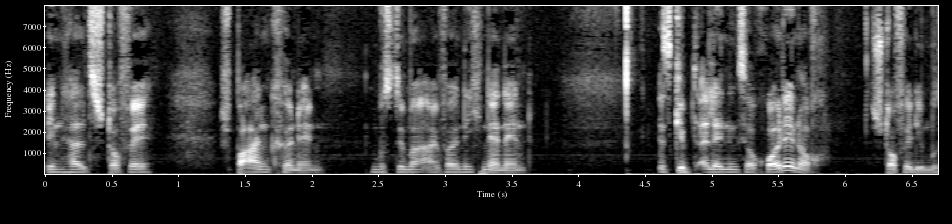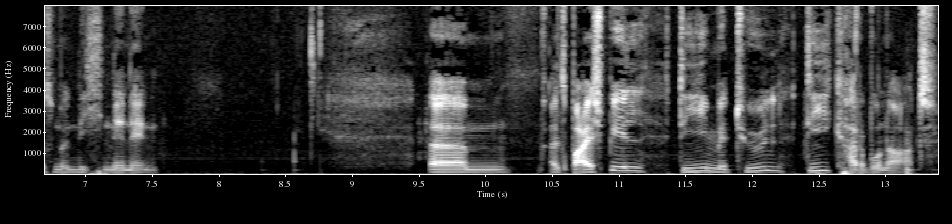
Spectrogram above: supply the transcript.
Inhaltsstoffe sparen können. Musste man einfach nicht nennen. Es gibt allerdings auch heute noch Stoffe, die muss man nicht nennen. Ähm, als Beispiel Dimethyldicarbonat.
